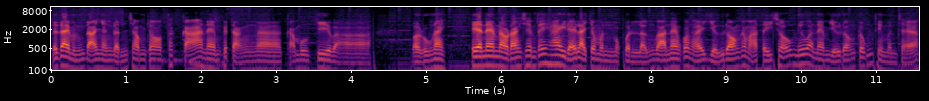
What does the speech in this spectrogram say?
đến đây mình cũng đã nhận định xong cho tất cả anh em cái trận uh, Campuchia và Brunei thì anh em nào đang xem thấy hay, để lại cho mình một bình luận và anh em có thể dự đoán cái mã tỷ số. Nếu anh em dự đoán trúng thì mình sẽ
